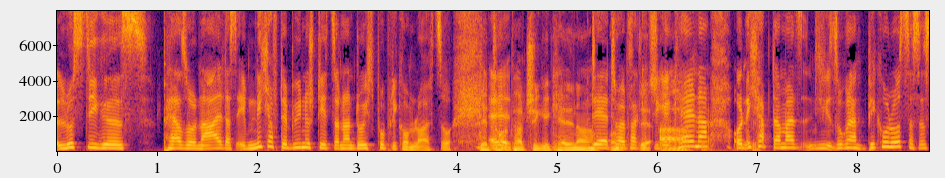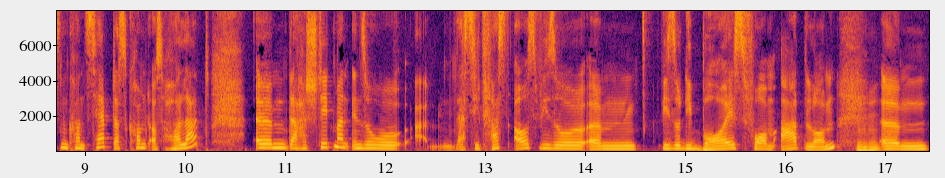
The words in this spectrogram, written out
lustiges Personal, das eben nicht auf der Bühne steht, sondern durchs Publikum läuft so. Der Äh, tollpatschige Kellner. der tollpatschige ah, Kellner. Und ich habe damals die sogenannten Piccolos, das ist ein Konzept, das kommt aus Holland. Ähm, da steht man in so, das sieht fast aus wie so, ähm, wie so die Boys vorm Adlon. Ähm,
